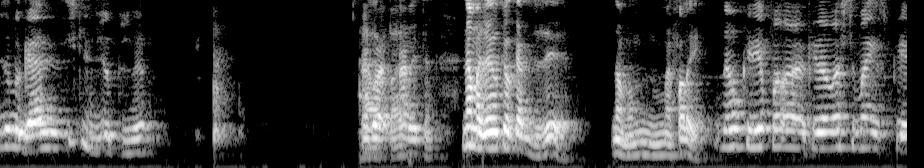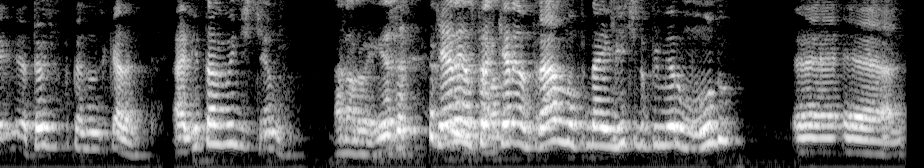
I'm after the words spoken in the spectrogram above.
de lugares esquisitos, né? Agora, Rapaz, ah. Não, mas aí o que eu quero dizer. Não, mas- mas falei. Não, eu queria falar, eu queria lastimar isso, porque até hoje eu fico pensando assim, cara, ali estava meu destino. A norueguesa. Quero entrar, quero entrar no- na elite do primeiro mundo. É, é,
